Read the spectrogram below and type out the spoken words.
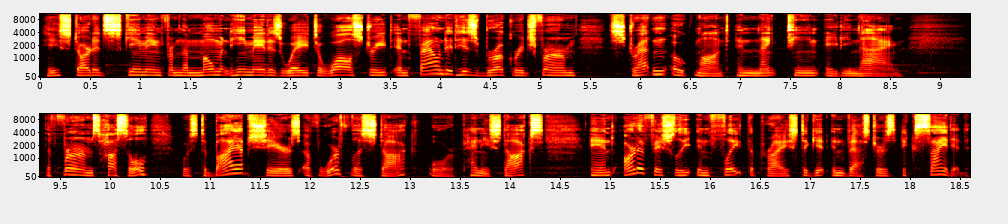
He started scheming from the moment he made his way to Wall Street and founded his brokerage firm, Stratton Oakmont, in 1989. The firm's hustle was to buy up shares of worthless stock, or penny stocks, and artificially inflate the price to get investors excited.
